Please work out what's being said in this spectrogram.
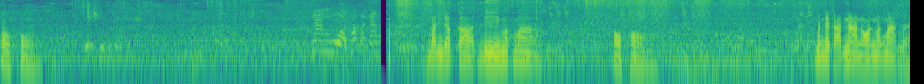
โอ้โหบรรยากาศดีมาก ๆ โอ้โห บรรยากาศน่านอนมาก ๆ เลย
